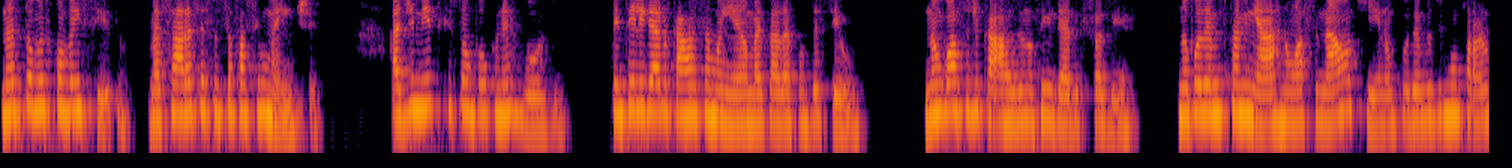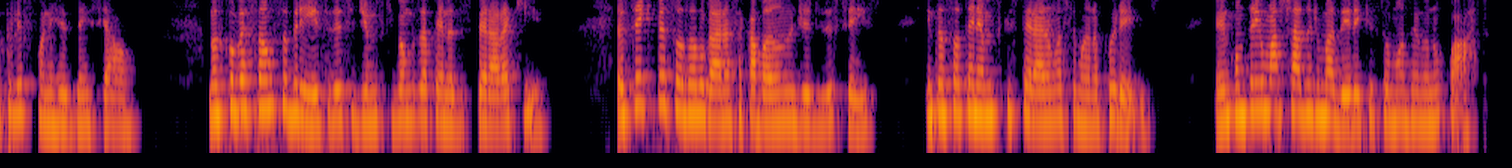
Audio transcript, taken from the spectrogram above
Não estou muito convencido, mas Sara se assusta facilmente. Admito que estou um pouco nervoso. Tentei ligar o carro essa manhã, mas nada aconteceu. Não gosto de carros e não tenho ideia do que fazer. Não podemos caminhar, não há sinal aqui, não podemos encontrar um telefone residencial. Nós conversamos sobre isso e decidimos que vamos apenas esperar aqui. Eu sei que pessoas alugaram essa cabana no dia 16, então só teremos que esperar uma semana por eles. Eu encontrei um machado de madeira que estou mantendo no quarto,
